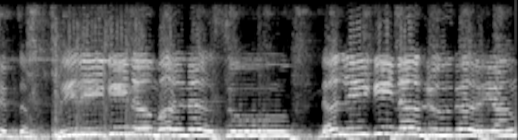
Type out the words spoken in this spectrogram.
శబ్దం విరిగిన మనసు నలిగిన హృదయం.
